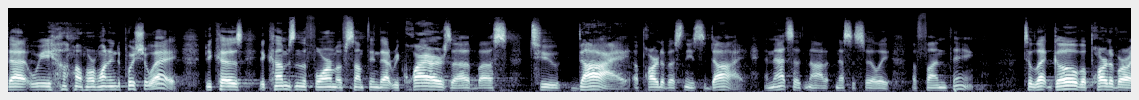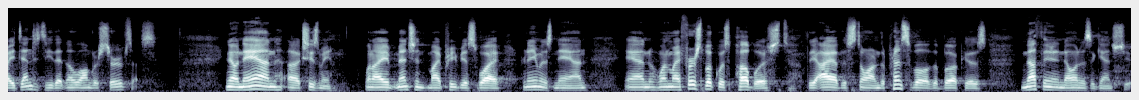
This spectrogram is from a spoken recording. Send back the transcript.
that we are wanting to push away? Because it comes in the form of something that requires of us to die. A part of us needs to die. And that's a, not necessarily a fun thing to let go of a part of our identity that no longer serves us. You know, Nan, uh, excuse me, when I mentioned my previous wife, her name was Nan. And when my first book was published, The I of the Storm, the principle of the book is nothing and no one is against you.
